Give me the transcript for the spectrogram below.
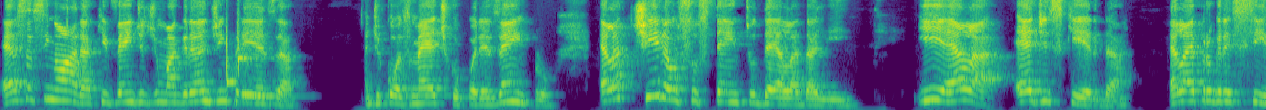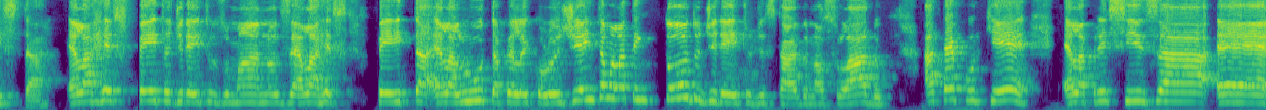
Essa senhora que vende de uma grande empresa de cosmético, por exemplo, ela tira o sustento dela dali. E ela é de esquerda, ela é progressista, ela respeita direitos humanos, ela respeita ela luta pela ecologia, então ela tem todo o direito de estar do nosso lado, até porque ela precisa, é,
